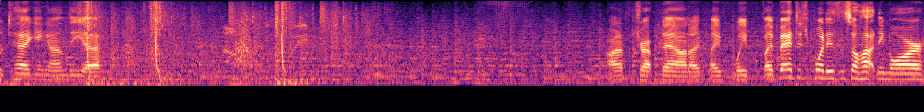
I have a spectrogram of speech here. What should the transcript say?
No tagging on the, uh... I have to drop down. I, my, my vantage point isn't so hot anymore.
